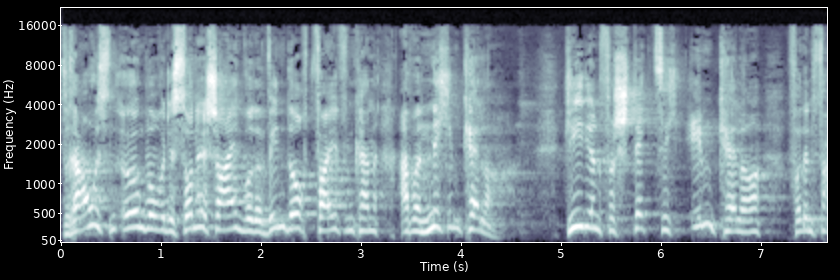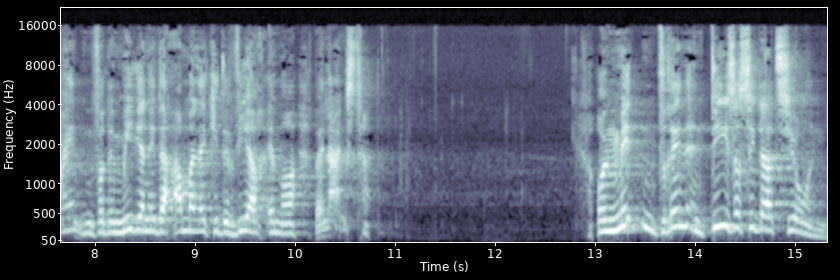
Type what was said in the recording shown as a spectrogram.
Draußen irgendwo, wo die Sonne scheint, wo der Wind durchpfeifen kann, aber nicht im Keller. Gideon versteckt sich im Keller vor den Feinden, vor den Midianiter, Amalekiter, wie auch immer, weil er Angst hat. Und mittendrin in dieser Situation,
